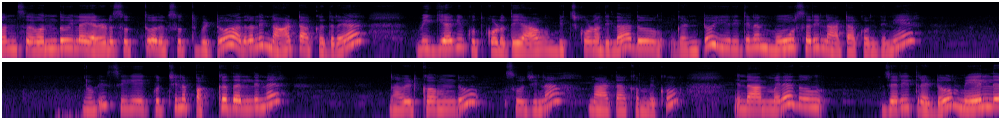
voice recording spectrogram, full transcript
ಒಂದು ಸ, ಒಂದು ಇಲ್ಲ ಎರಡು ಸುತ್ತು ಅದಕ್ಕೆ ಸುತ್ತಬಿಟ್ಟು ಅದರಲ್ಲಿ ನಾಟ್ ಹಾಕಿದ್ರೆ ಬಿಗಿಯಾಗಿ ಕುತ್ಕೊಡುತ್ತೆ ಯಾವ ಬಿಚ್ಕೊಳೋದಿಲ್ಲ, ಅದು ಗಂಟು. ಈ ರೀತಿ ನಾನು ಮೂರು ಸರಿ ನಾಟ್ ಹಾಕೊತೀನಿ. ನೋಡಿ ಸಿಹಿ ಕುಚ್ಚಿನ ಪಕ್ಕದಲ್ಲೇ ನಾವು ಇಟ್ಕೊಂಡು ಸೂಜಿನ ನಾಟ್ ಹಾಕೊಬೇಕು. ಇದಾದಮೇಲೆ ಅದು ಜರಿ ಥ್ರೆಡ್ಡು ಮೇಲೆ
